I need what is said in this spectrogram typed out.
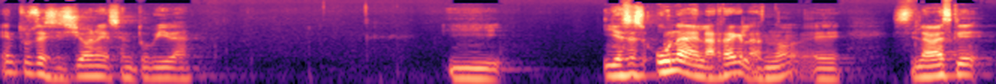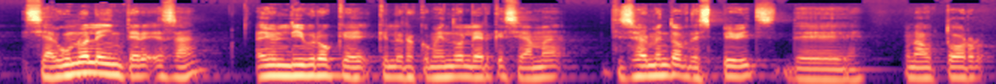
en tus decisiones, en tu vida. Y, esa es una de las reglas, ¿no? Eh, si la verdad es que si a alguno le interesa, hay un libro que, le recomiendo leer que se llama Discernment of the Spirits, de un autor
